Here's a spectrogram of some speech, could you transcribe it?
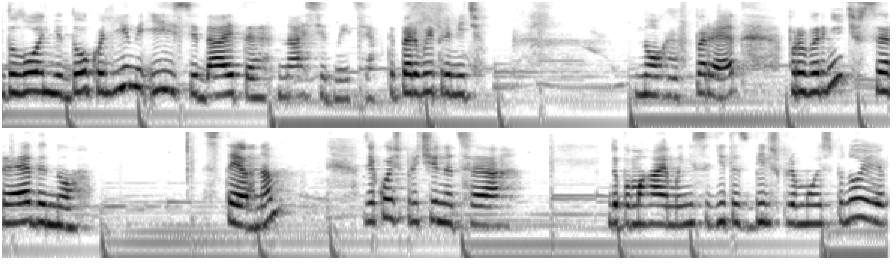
долоні до колін і сідайте на сідниці. Тепер випряміть ноги вперед, проверніть всередину стегна. З якоїсь причини це допомагає мені сидіти з більш прямою спиною.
